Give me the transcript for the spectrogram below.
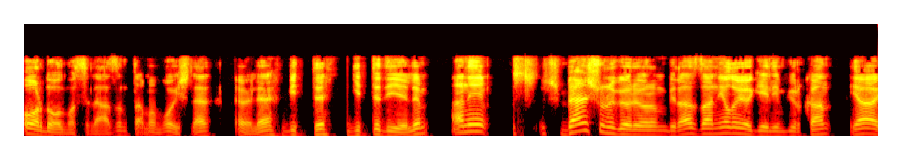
orada olması lazım. Tamam o işler öyle bitti, gitti diyelim. Hani ben şunu görüyorum biraz. Daniel'o'ya geleyim Gürkan. Ya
